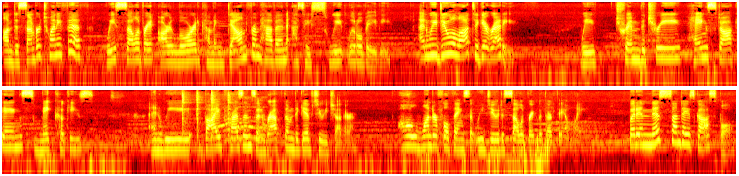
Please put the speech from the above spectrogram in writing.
On December 25th, we celebrate our Lord coming down from heaven as a sweet little baby. And we do a lot to get ready. We trim the tree, hang stockings, make cookies, and we buy presents and wrap them to give to each other. All wonderful things that we do to celebrate with our family. But in this Sunday's gospel,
